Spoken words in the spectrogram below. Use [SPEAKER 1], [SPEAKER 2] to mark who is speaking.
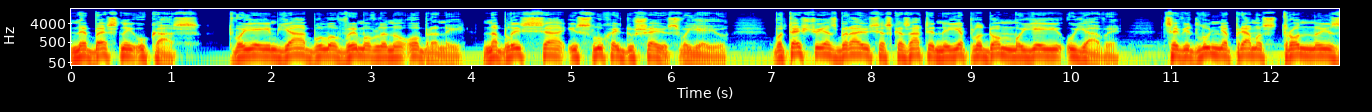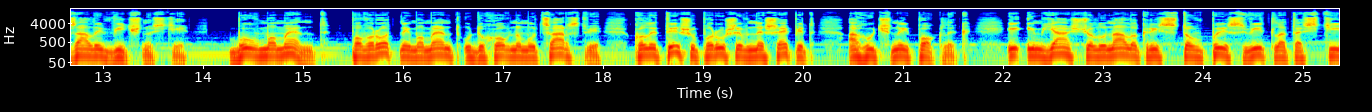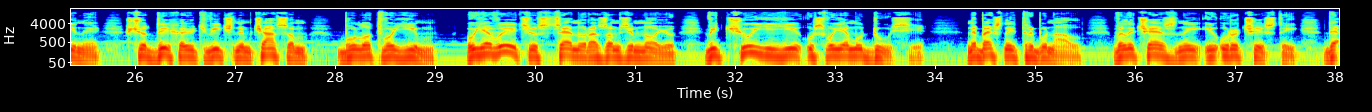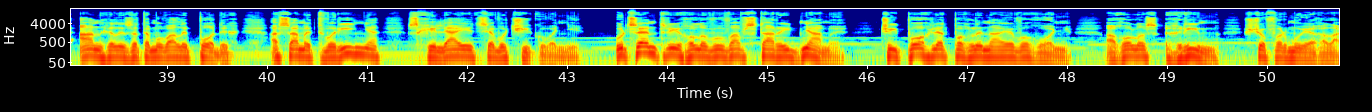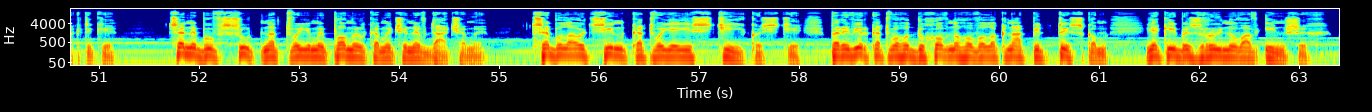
[SPEAKER 1] Небесний указ, Твоє ім'я було вимовлено обраний, наблизься і слухай душею своєю, бо те, що я збираюся сказати, не є плодом моєї уяви. Це відлуння прямо з тронної зали вічності. Був момент, поворотний момент у духовному царстві, коли тишу порушив не шепіт, а гучний поклик, і ім'я, що лунало крізь стовпи світла та стіни, що дихають вічним часом, було твоїм. Уяви цю сцену разом зі мною, відчуй її у своєму дусі. Небесний трибунал, величезний і урочистий, де ангели затамували подих, а саме творіння схиляється в очікуванні. У центрі головував старий днями, чий погляд поглинає вогонь, а голос грім, що формує галактики. Це не був суд над твоїми помилками чи невдачами. Це була оцінка твоєї стійкості, перевірка твого духовного волокна під тиском, який би зруйнував інших.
